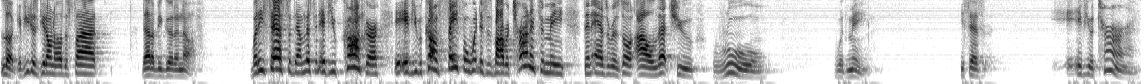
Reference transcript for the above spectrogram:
Look, if you just get on the other side, that'll be good enough. But he says to them, Listen, if you conquer, if you become faithful witnesses by returning to me, then as a result, I'll let you rule with me. He says, If you turn,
